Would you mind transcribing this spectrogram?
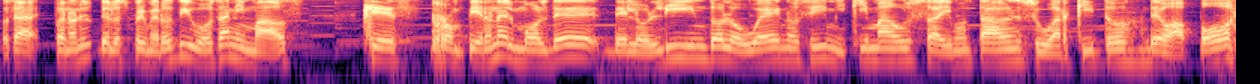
O sea, fueron de los primeros dibujos animados que rompieron el molde de, lo lindo, lo bueno, sí, Mickey Mouse ahí montado en su barquito de vapor,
